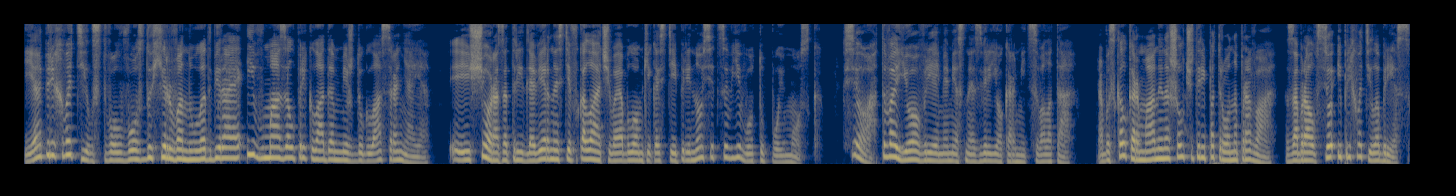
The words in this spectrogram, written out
Я перехватил ствол в воздухе, рванул, отбирая, и вмазал прикладом между глаз, роняя. И еще раза три для верности, вколачивая обломки костей переносицы в его тупой мозг. «Все, твое время местное зверье кормить, сволота». Обыскал карман и нашел четыре патрона права. Забрал все и прихватил обрез.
